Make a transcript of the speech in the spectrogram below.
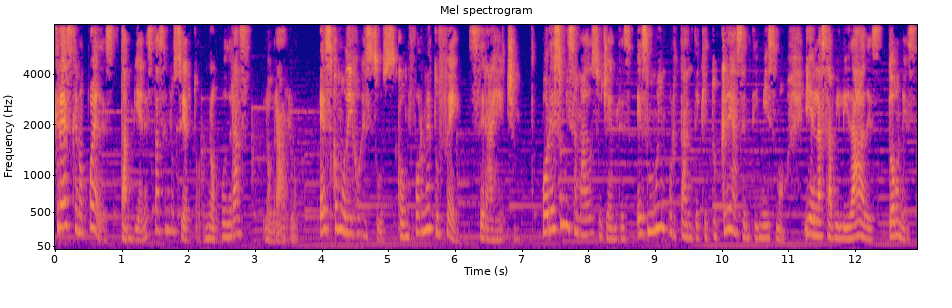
Crees que no puedes, también estás en lo cierto, no podrás lograrlo. Es como dijo Jesús, conforme a tu fe será hecho. Por eso, mis amados oyentes, es muy importante que tú creas en ti mismo y en las habilidades, dones,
